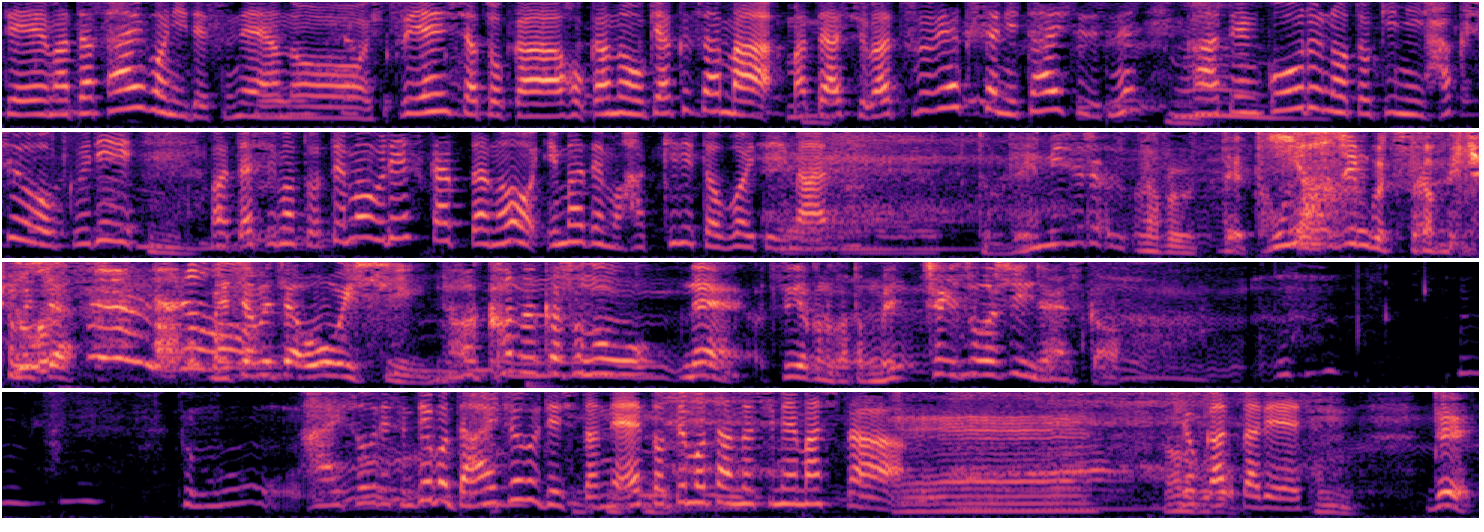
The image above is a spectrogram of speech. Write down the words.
でまた最後にですねあの出演者とか他のお客様また手話通訳者に対してですね、カーテンコールの時に拍手を送り、私もとても嬉しかったのを今でもはっきりと覚えています。レ・ミゼラブルって登場人物とかめちゃめちゃめちゃめちゃ多いしなかなかそのね通訳の方めっちゃ忙しいんじゃないですか？はいそうですねでも大丈夫でしたねとても楽しめましたよかったです、うんで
